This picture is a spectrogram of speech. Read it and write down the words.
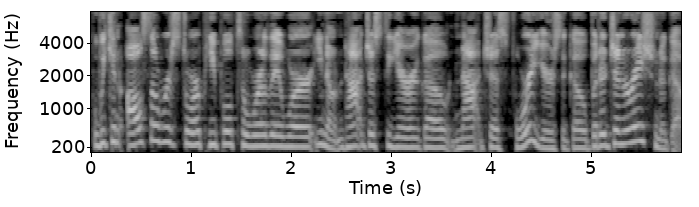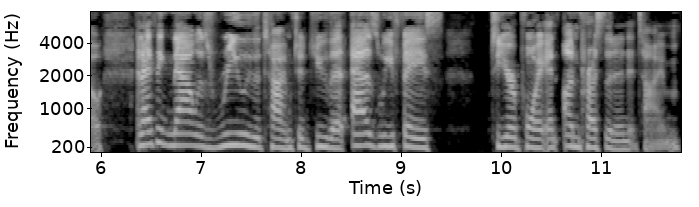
but we can also restore people to where they were, you know, not just a year ago, not just four years ago, but a generation ago. And I think now is really the time to do that as we face, to your point, an unprecedented time.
